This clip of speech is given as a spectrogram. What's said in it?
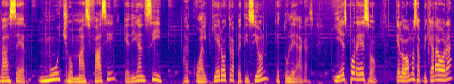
va a ser mucho más fácil que digan sí a cualquier otra petición que tú le hagas. Y es por eso que lo vamos a aplicar ahora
